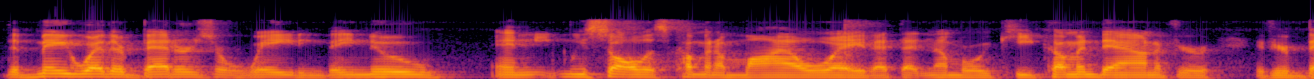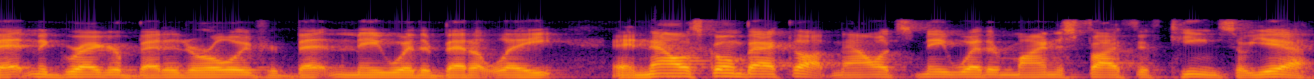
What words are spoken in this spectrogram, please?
the Mayweather betters are waiting. They knew and we saw this coming a mile away that that number would keep coming down. If you're if you're betting McGregor, bet it early. If you're betting Mayweather, bet it late. And now it's going back up. Now it's Mayweather minus five fifteen. So yeah,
